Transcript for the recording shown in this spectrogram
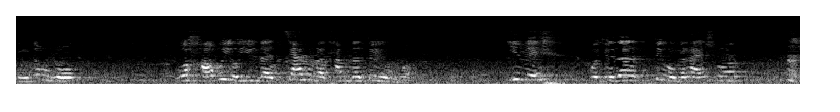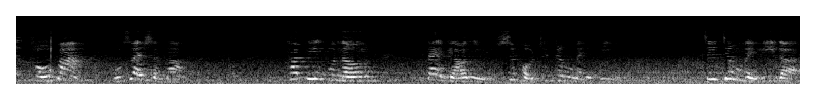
行动中，我毫不犹豫地加入了他们的队伍，因为我觉得对我们来说，头发不算什么。它并不能代表你是否真正美丽，真正美丽的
